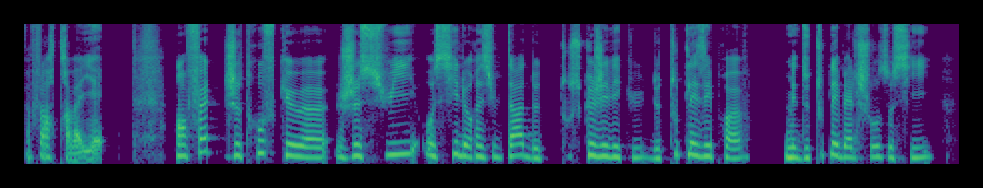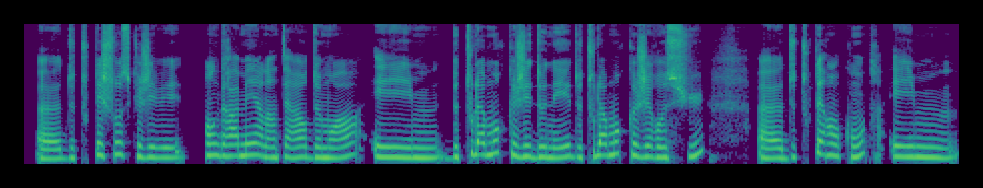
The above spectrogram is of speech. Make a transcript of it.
va falloir travailler. En fait, je trouve que euh, je suis aussi le résultat de tout ce que j'ai vécu, de toutes les épreuves, mais de toutes les belles choses aussi, euh, de toutes les choses que j'ai engrammées à l'intérieur de moi et hum, de tout l'amour que j'ai donné, de tout l'amour que j'ai reçu, de toutes les rencontres. Et, hum,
